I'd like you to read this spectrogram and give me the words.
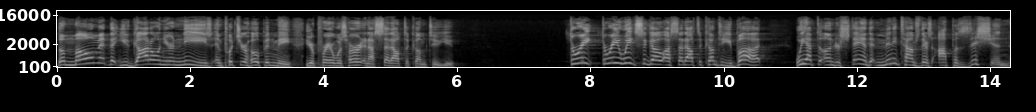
the moment that you got on your knees and put your hope in me, your prayer was heard, and I set out to come to you. Three, three weeks ago, I set out to come to you, but we have to understand that many times there's opposition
